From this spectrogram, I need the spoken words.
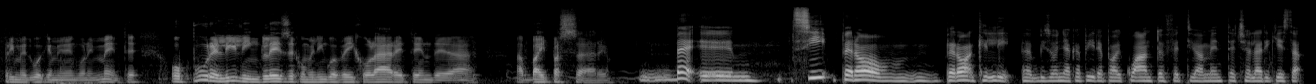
prime due che mi vengono in mente? Oppure lì l'inglese come lingua veicolare tende a, a bypassare? Beh, ehm, sì, però, mm, però anche lì eh, bisogna capire poi quanto effettivamente c'è la richiesta.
